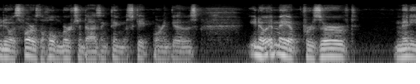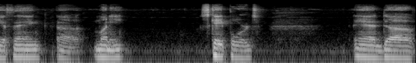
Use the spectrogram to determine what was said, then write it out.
you know, as far as the whole merchandising thing with skateboarding goes, you know, it may have preserved many a thing, uh, money, skateboards. And, uh,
